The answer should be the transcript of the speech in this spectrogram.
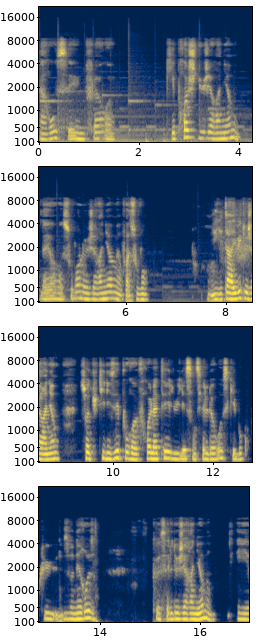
la rose, c'est une fleur euh, qui est proche du géranium. D'ailleurs, souvent le géranium, enfin souvent, il est arrivé que le géranium soit utilisé pour euh, frelater l'huile essentielle de rose, qui est beaucoup plus onéreuse que celle de géranium. Et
